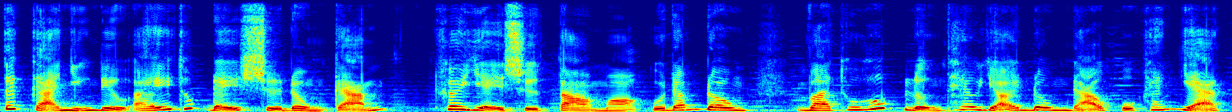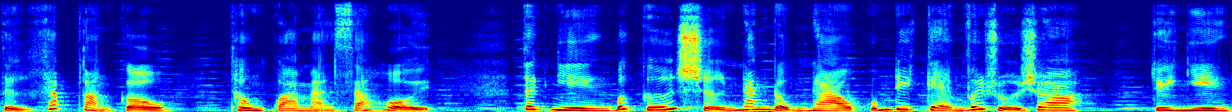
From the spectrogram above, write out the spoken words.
Tất cả những điều ấy thúc đẩy sự đồng cảm, khơi dậy sự tò mò của đám đông và thu hút lượng theo dõi đông đảo của khán giả từ khắp toàn cầu thông qua mạng xã hội. Tất nhiên, bất cứ sự năng động nào cũng đi kèm với rủi ro. Tuy nhiên,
